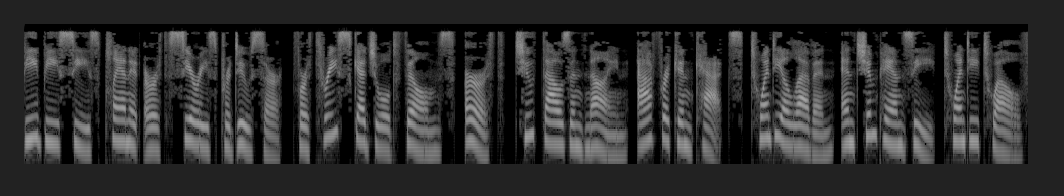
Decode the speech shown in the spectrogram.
BBC's Planet Earth series producer, for three scheduled films, Earth 2009, African Cats 2011, and Chimpanzee 2012.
